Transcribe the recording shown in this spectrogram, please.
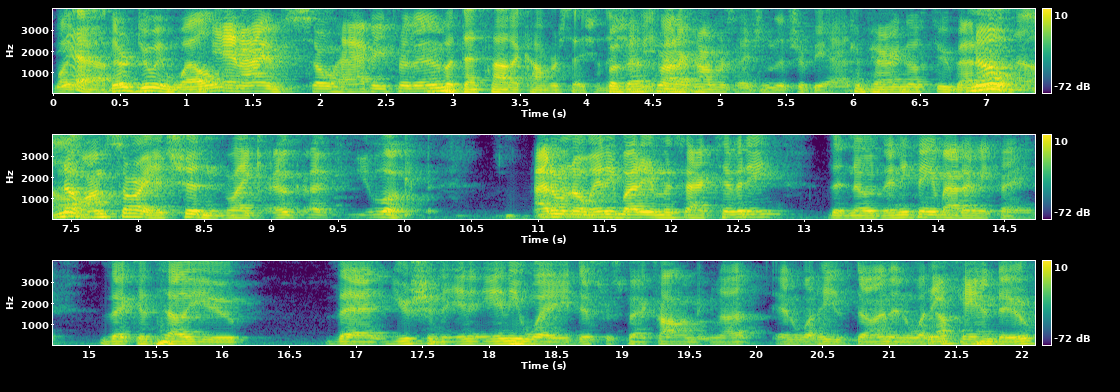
Like Yeah. they're doing well and I am so happy for them. but that's not a conversation. That but should that's be not a had. conversation that should be had. comparing those two No, batteries. No. no, I'm sorry, it shouldn't. Like, uh, uh, look, I don't know anybody in this activity that knows anything about anything that could tell you that you should in any way disrespect Colin McNutt and what he's done and what Yeah. he can do.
